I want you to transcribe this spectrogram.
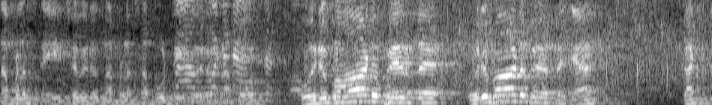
നമ്മളെ സ്നേഹിച്ചവരും നമ്മളെ സപ്പോർട്ട് ചെയ്തവരുമാണ് അപ്പോ ഒരുപാട് പേരുടെ ഒരുപാട് പേരുടെ ഞാൻ കണ്ട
